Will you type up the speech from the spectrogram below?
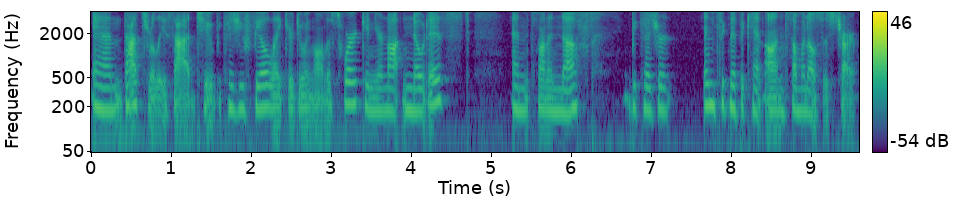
And that's really sad too because you feel like you're doing all this work and you're not noticed and it's not enough because you're insignificant on someone else's chart.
